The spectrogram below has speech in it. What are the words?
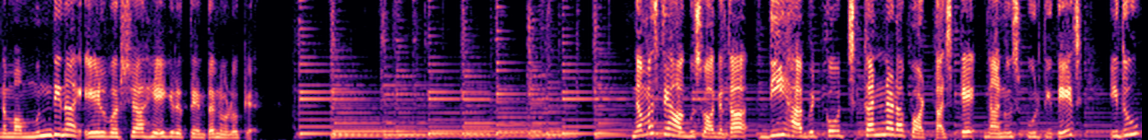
ನಮ್ಮ ಮುಂದಿನ ಏಳು ವರ್ಷ ಹೇಗಿರುತ್ತೆ ಅಂತ ನೋಡೋಕೆ. ನಮಸ್ತೆ ಹಾಗೂ ಸ್ವಾಗತ ದಿ ಹ್ಯಾಬಿಟ್ ಕೋಚ್ ಕನ್ನಡ ಪಾಡ್ಕಾಸ್ಟ್ಗೆ. ನಾನು ಸ್ಫೂರ್ತಿ ತೇಜ್. ಇದು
